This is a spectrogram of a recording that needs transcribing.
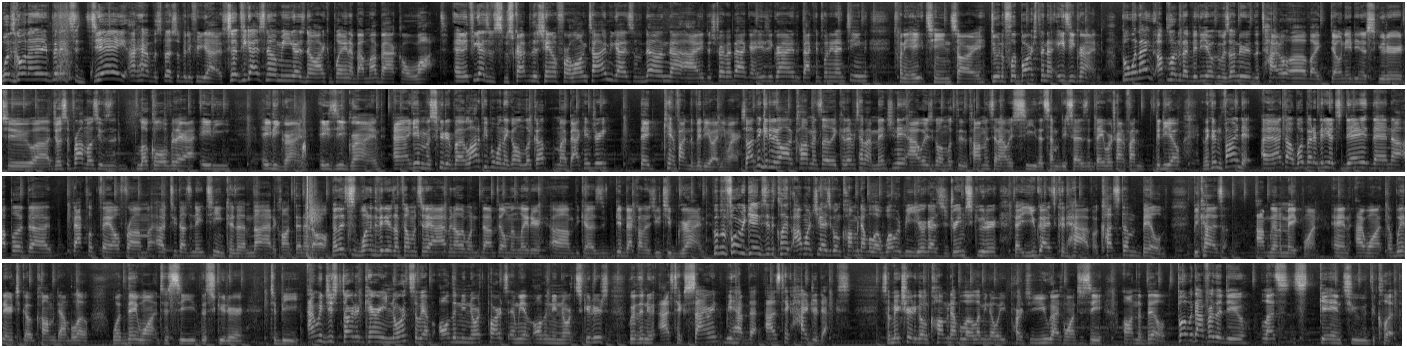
What is going on everybody? Today I have a special video for you guys. So if you guys know me, you guys know I complain about my back a lot. And if you guys have subscribed to this channel for a long time, you guys have known that I destroyed my back at AZ Grind back in 2019, 2018, sorry, doing a flip bar spin at AZ Grind. But when I uploaded that video, it was under the title of like donating a scooter to uh, Joseph Ramos, He was local over there at 80 80 grind, AZ grind. And I gave him a scooter, but a lot of people when they go and look up my back injury, they can't find the video anywhere. So I've been getting a lot of comments lately because every time I mention it, I always go and look through the comments and I always see that somebody says that they were trying to find the video and they couldn't find it. And I thought what better video today than uh, upload the backflip fail from uh, 2018 because I'm not out of content at all. Now this is one of the videos I'm filming today. I have another one that I'm filming later um, because get back on this YouTube grind. But before we get into the clip, I want you guys to go and comment down below what would be your guys' dream scooter that you guys could have, a custom build because I'm gonna make one and I want the winner to go comment down below what they want to see the scooter to be. And we just started carrying North, so we have all the new North parts and we have all the new North scooters. We have the new Aztek Siren, we have the Aztek Hydrodex. So make sure to go and comment down below, let me know what parts you guys want to see on the build. But without further ado, let's get into the clip.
